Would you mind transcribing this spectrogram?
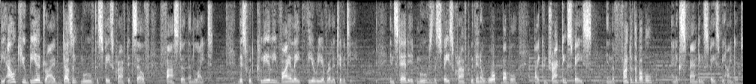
The Alcubierre drive doesn't move the spacecraft itself faster than light. This would clearly violate theory of relativity. Instead, it moves the spacecraft within a warp bubble by contracting space in the front of the bubble and expanding space behind it.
